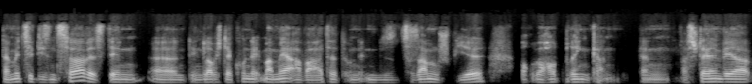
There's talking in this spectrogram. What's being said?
damit sie diesen Service, den, äh, den glaube ich der Kunde immer mehr erwartet und in diesem Zusammenspiel auch überhaupt bringen kann. Denn was stellen wir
